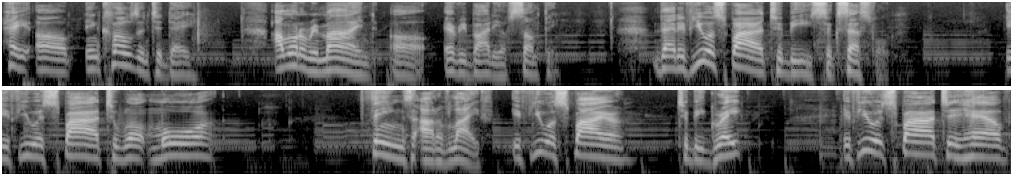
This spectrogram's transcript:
Hey, uh, in closing today, I want to remind uh, everybody of something. That if you aspire to be successful, if you aspire to want more things out of life, if you aspire to be great, if you aspire to have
